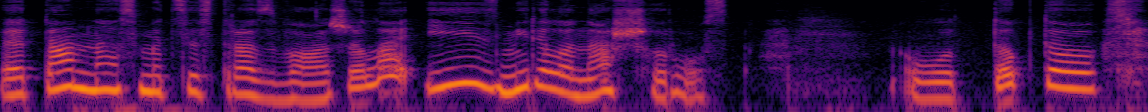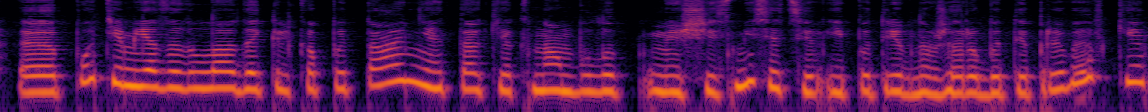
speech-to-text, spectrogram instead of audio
е, там нас медсестра зважила і зміряла наш рост. От, тобто, е, потім я задала декілька питань, так як нам було 6 місяців і потрібно вже робити прививки,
